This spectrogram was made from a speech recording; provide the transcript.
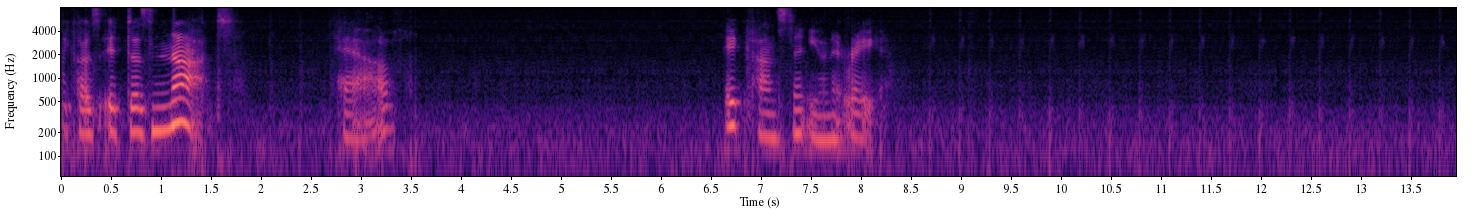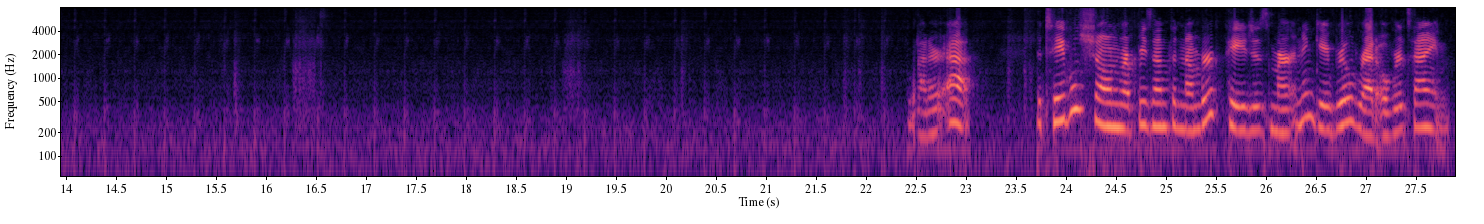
Because it does not have a constant unit rate. Letter F. The tables shown represent the number of pages Martin and Gabriel read over time.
